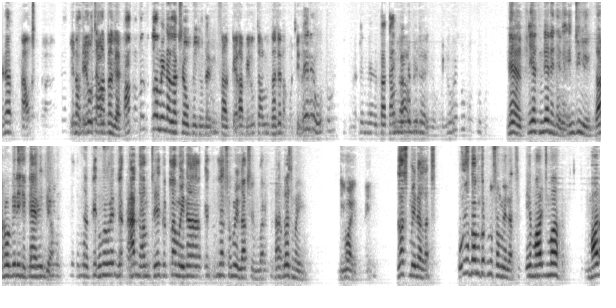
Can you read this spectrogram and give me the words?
એનો પેલું ચાલુ ન જાય. કેટલા મહિના લાગશે ઉભું સર, પેલા પેલું ચાલુ થશે ને પછી નહીં નહીં હું કામ લઈને બેઠો એન્જિનિયર તમને એટલી ખબર હોય ને કે આ કામ છે કેટલા મહિના કેટલા સમય લાગશે મારે? દસ મહિના. દસ મહિના લાગશે. ઓલું કામ કેટલું સમય લાગશે? એ માર્ચમાં માર્ચ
